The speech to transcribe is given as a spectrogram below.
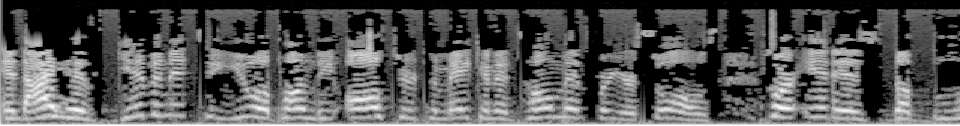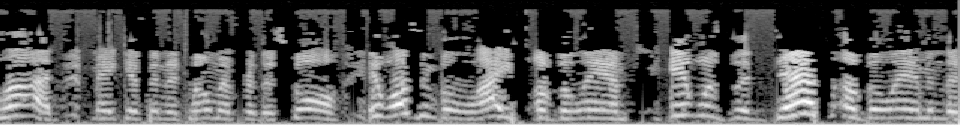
and I have given it to you upon the altar to make an atonement for your souls." For it is the blood that maketh an atonement for the soul. It wasn't the life of the lamb, it was the death of the lamb and the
